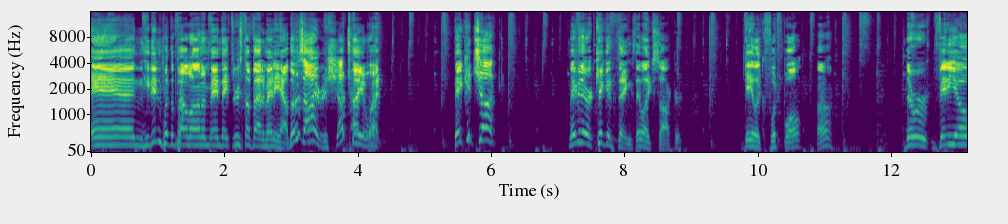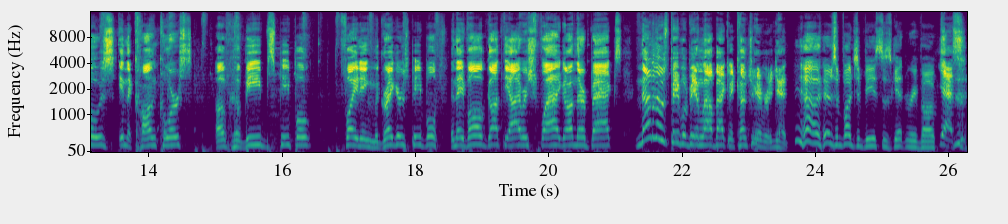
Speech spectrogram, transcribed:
and he didn't put the belt on him and they threw stuff at him anyhow. Those Irish, I'll tell you what, they could chuck. Maybe they were kicking things. They like soccer, Gaelic football, huh? There were videos in the concourse of Khabib's people fighting McGregor's people, and they've all got the Irish flag on their backs. None of those people are being allowed back in the country ever again. No, there's a bunch of visas getting revoked. Yes,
